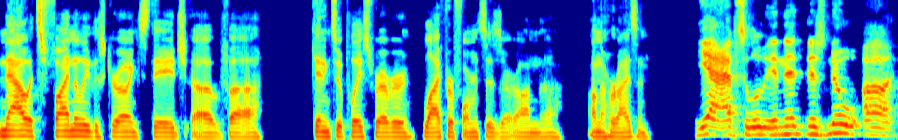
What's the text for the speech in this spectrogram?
now it's finally this growing stage of uh, getting to a place wherever live performances are on the on the horizon. Yeah, absolutely. And then there's no uh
